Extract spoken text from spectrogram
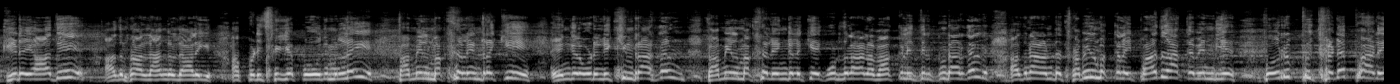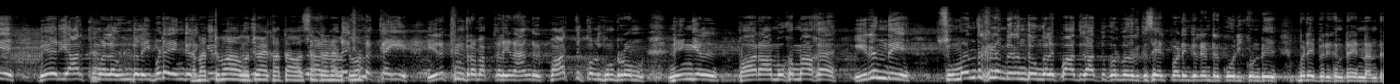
கிடையாது. அதனால் நாங்கள் நாளை அப்படி செய்ய போவதுமில்லை தமிழ் மக்கள் இன்றைக்கு எங்களோடு நிற்கின்றார்கள். தமிழ் மக்கள் எங்களுக்கே கூடுதலான வாக்களித்திருக்கின்றார்கள். அதனால் அந்த தமிழ் மக்களை பாதுகாக்க வேண்டிய பொறுப்பு கடப்பாடு வேறு யாருக்கும் அல்ல. உங்களை விட எங்களுக்கு. வடகிழக்கை இருக்கின்ற மக்களை நாங்கள் பார்த்துக் கொள்கின்றோம். நீங்கள் பாராமுகமாக இருந்து சுமந்திரனிடம் இருந்து உங்களை பாதுகாத்துக் கொள்வதற்கு செயல்படுங்கள் என்று கூறிக்கொண்டு விடைபெறுகின்றேன். நன்றி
